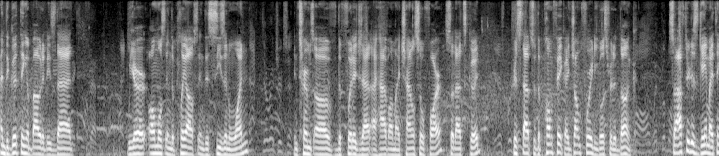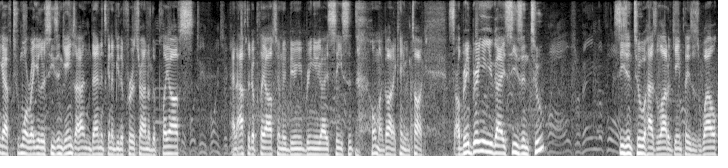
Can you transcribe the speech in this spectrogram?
And the good thing about it is that we are almost in the playoffs in this season one in terms of the footage that I have on my channel so far. So that's good. Chris Kristaps with the pump fake, I jump for it, he goes for the dunk. So after this game, I think I have two more regular season games, and then it's going to be the first round of the playoffs. And after the playoffs, I'm going to be bringing you guys season... Oh my god, I can't even talk. So I'll be bringing you guys season 2. Season 2 has a lot of gameplays as well.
